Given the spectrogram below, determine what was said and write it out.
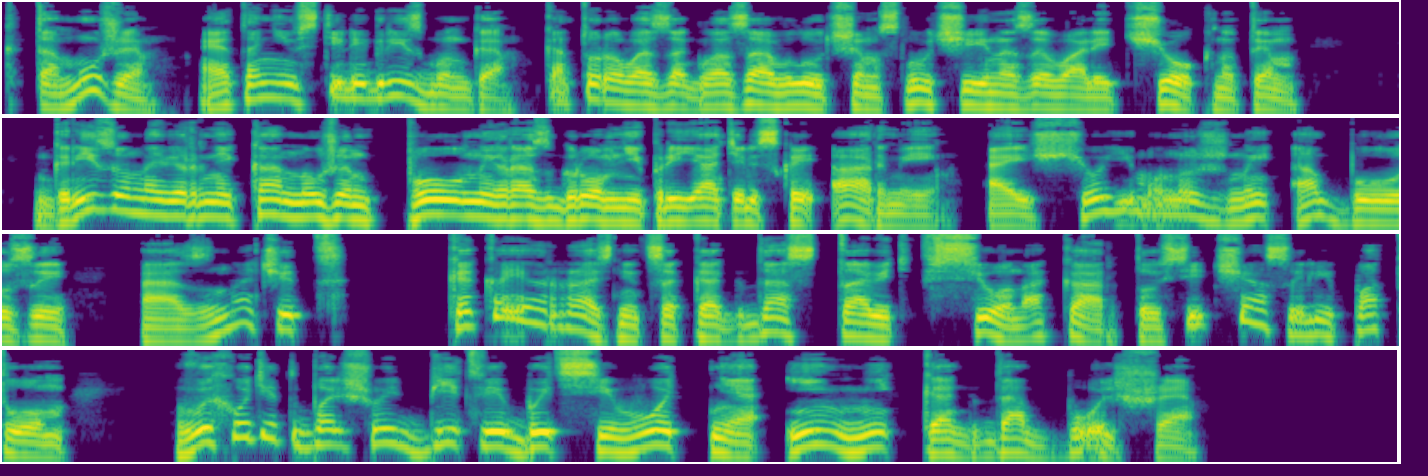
К тому же, это не в стиле Гризбунга, которого за глаза в лучшем случае называли чокнутым. Гризу наверняка нужен полный разгром неприятельской армии, а еще ему нужны обозы, а значит... Какая разница, когда ставить все на карту, сейчас или потом? Выходит, большой битве быть сегодня и никогда больше.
